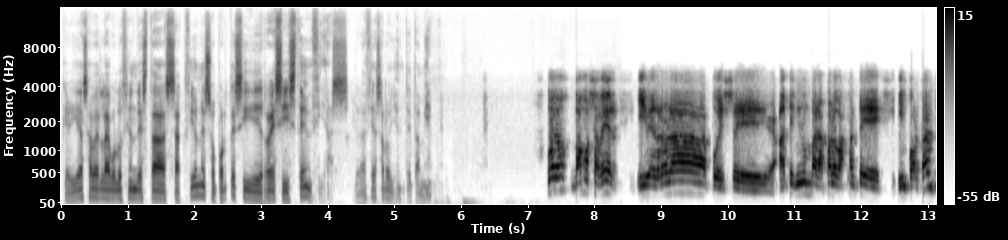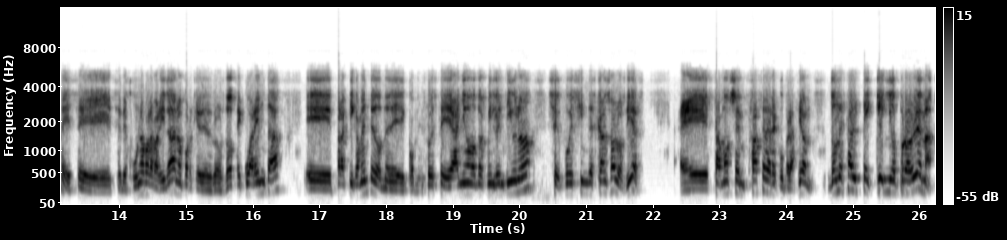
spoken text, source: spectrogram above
Quería saber la evolución de estas acciones, soportes y resistencias. Gracias al oyente también. Bueno, vamos a ver. Iberdrola pues eh, ha tenido un varapalo bastante importante. Se, dejó una barbaridad, ¿no? Porque desde los 12.40 eh, prácticamente donde comenzó este año 2021 se fue sin descanso a los 10. Eh, estamos en fase de recuperación. ¿Dónde está el pequeño problema?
